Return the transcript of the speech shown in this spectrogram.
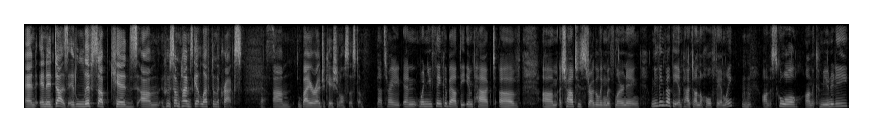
and and it does. It lifts up kids um, who sometimes get left in the cracks Yes. um, by our educational system. That's right. And when you think about the impact of um, a child who's struggling with learning, when you think about the impact on the whole family, on the school, on the community,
